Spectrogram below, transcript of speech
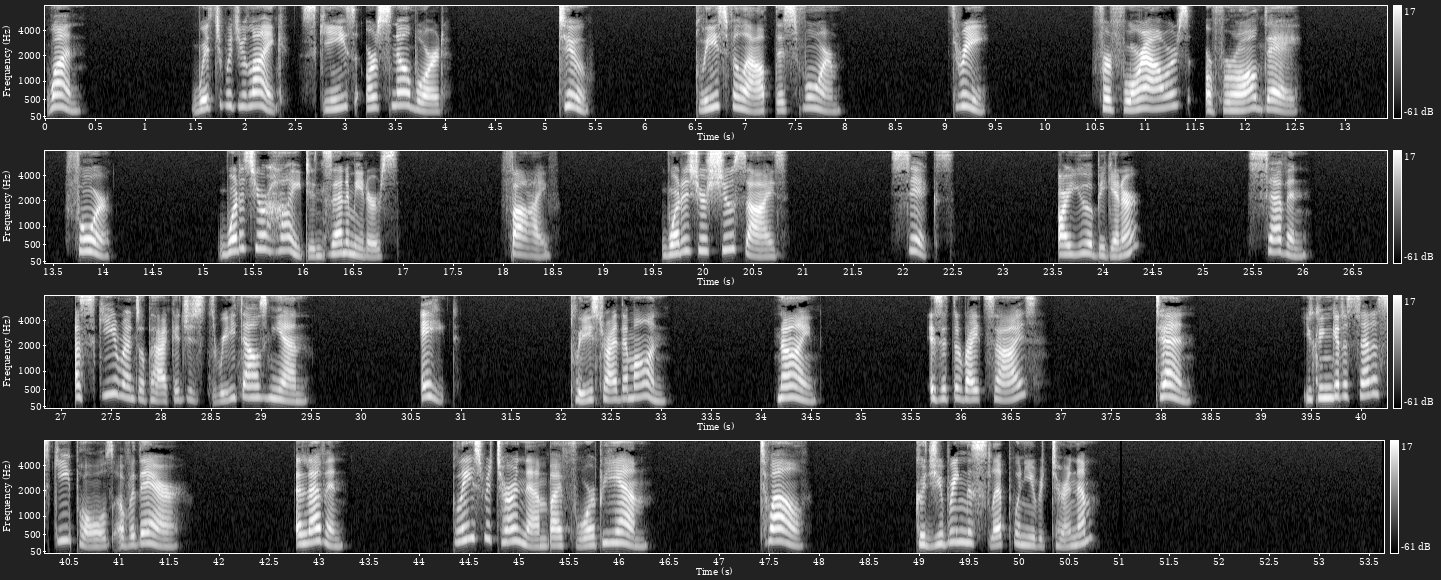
1. Which would you like, skis or snowboard? 2. Please fill out this form. 3. For four hours or for all day? 4. What is your height in centimeters? 5. What is your shoe size? 6. Are you a beginner? 7. A ski rental package is 3,000 yen. 8. Please try them on. 9. Is it the right size? 10. You can get a set of ski poles over there. 11. Please return them by 4 p.m. 12. Could you bring the slip when you return them?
